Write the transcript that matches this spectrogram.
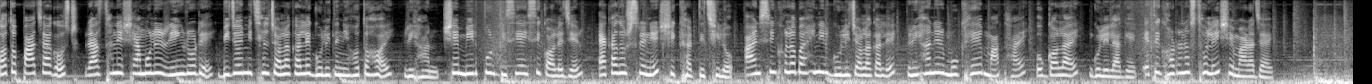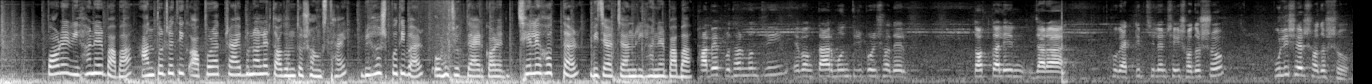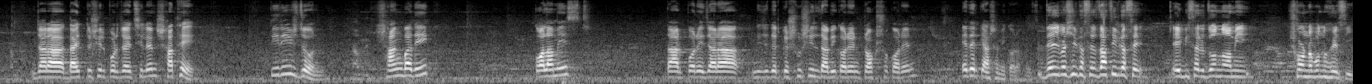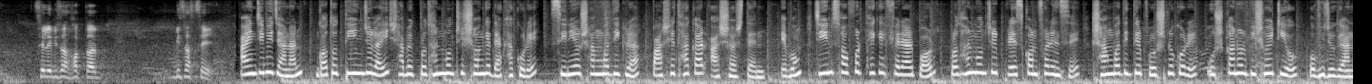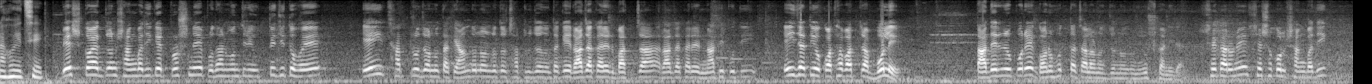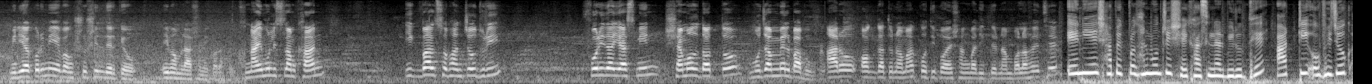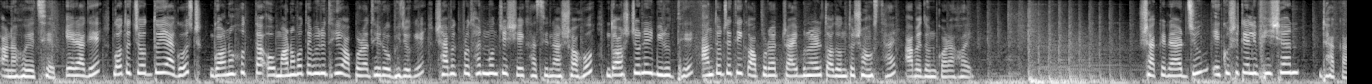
গত পাঁচ আগস্ট রাজধানীর শ্যামলীর রিং রোডে বিজয় মিছিল চলাকালে গুলিতে নিহত হয় রিহান। সে মিরপুর বিসিআইসি কলেজের একাদশ শ্রেণির শিক্ষার্থী ছিল। আইন শৃঙ্খলা বাহিনীর গুলি চলাকালে রিহানের মুখে, মাথায় ও গলায় গুলি লাগে। এতে ঘটনাস্থলেই সে মারা যায়। পরে রিহানের বাবা আন্তর্জাতিক অপরাধ ট্রাইব্যুনালের তদন্ত সংস্থায় বৃহস্পতিবার অভিযোগ দায়ের করেন। ছেলে হত্যার বিচার চান রিহানের বাবা। সাবেক প্রধানমন্ত্রী এবং তার মন্ত্রী পরিষদের তৎকালীন যারা খুব অ্যাক্টিভ ছিলেন সেই সদস্য, পুলিশের সদস্য যারা দায়িত্বশীল পর্যায়ে ছিলেন, সাথে তিরিশ জন সাংবাদিক, কলামিস্ট, তারপরে যারা নিজেদেরকে সুশীল দাবি করেন টকশো করেন, এদেরকে আসামি করা হয়েছে। দেশবাসীর কাছে, জাতির কাছে এই বিচারের জন্য আমি স্বর্ণবন্ন হয়েছি। ছেলে বিচার হত্যার বিচার চেয়ে। আইনজীবী জানান, গত তিন জুলাই সাবেক প্রধানমন্ত্রীর সঙ্গে দেখা করে সিনিয়র সাংবাদিকরা পাশে থাকার আশ্বাস দেন এবং চীন সফর থেকে ফেরার পর প্রধানমন্ত্রীর প্রেস কনফারেন্সে সাংবাদিকদের প্রশ্ন করে উস্কানোর বিষয়টিও অভিযোগে আনা হয়েছে। বেশ কয়েকজন সাংবাদিকের প্রশ্নে প্রধানমন্ত্রী উত্তেজিত হয়ে এই ছাত্র জনতাকে, আন্দোলনরত ছাত্র জনতাকে, রাজাকারের বাচ্চা, রাজাকারের নাতিপুতি, এই জাতীয় কথাবার্তা বলে তাদের উপরে গণহত্যা চালানোর জন্য উনি উস্কানি দেন। সে কারণে সে সকল সাংবাদিক, মিডিয়াকর্মী এবং সুশীলদেরকেও এই মামলা আসামি করা হয়েছে। নাইমুল ইসলাম খান, ইকবাল সোভান চৌধুরী ফরিদা ইয়াসমিন, শ্যামল দত্ত, মোজাম্মেল বাবু। আরও অজ্ঞাতনামা কতিপয় সাংবাদিকদের নাম বলা হয়েছে। এ নিয়ে সাবেক প্রধানমন্ত্রী শেখ হাসিনার বিরুদ্ধে আটটি অভিযোগ আনা হয়েছে। এর আগে গত চোদ্দই আগস্ট গণহত্যা ও মানবতাবিরোধী অপরাধের অভিযোগে সাবেক প্রধানমন্ত্রী শেখ হাসিনা সহ দশ জনের বিরুদ্ধে আন্তর্জাতিক অপরাধ ট্রাইব্যুনালের তদন্ত সংস্থায় আবেদন করা হয়। শাকের আরজু, একুশে টেলিভিশন, ঢাকা।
